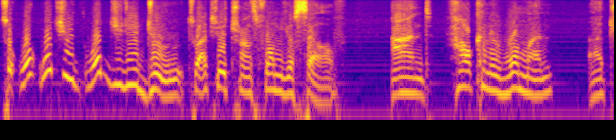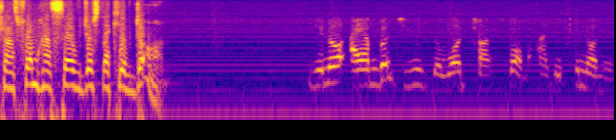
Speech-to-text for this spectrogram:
So, what what you what did you do to actually transform yourself, and how can a woman uh, transform herself just like you've done? You know, I am going to use the word transform as a synonym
